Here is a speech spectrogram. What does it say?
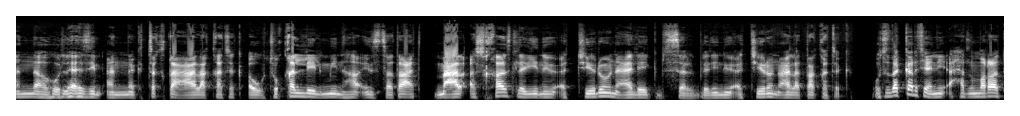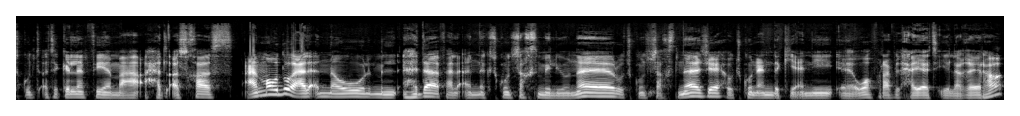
أنه لازم أنك تقطع علاقتك أو تقلل منها إن استطعت مع الأشخاص الذين يؤثرون عليك بالسلب الذين يؤثرون على طاقتك. وتذكرت يعني أحد المرات كنت أتكلم فيها مع أحد الأشخاص عن موضوع على أنه من الأهداف على أنك تكون شخص مليونير وتكون شخص ناجح وتكون عندك يعني آه، وفرة في الحياة إلى غيرها.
